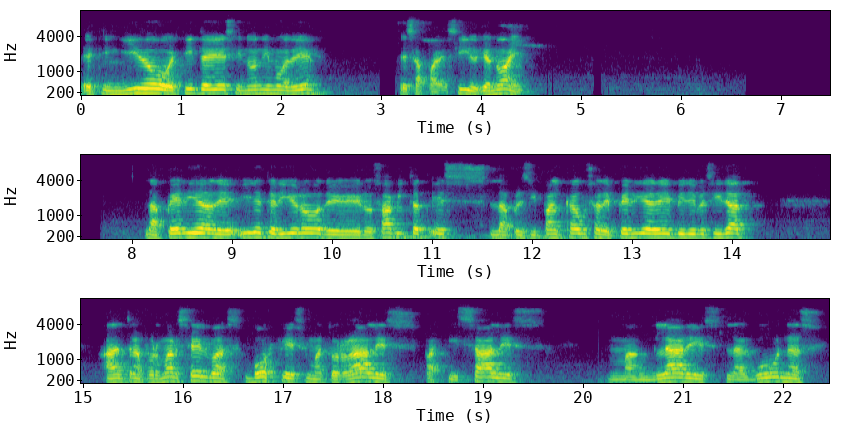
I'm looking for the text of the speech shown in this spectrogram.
Extinguido o extinta es sinónimo de desaparecido, ya no hay. La pérdida de, y deterioro de los hábitats es la principal causa de pérdida de biodiversidad. Al transformar selvas, bosques, matorrales, pastizales, manglares, lagunas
